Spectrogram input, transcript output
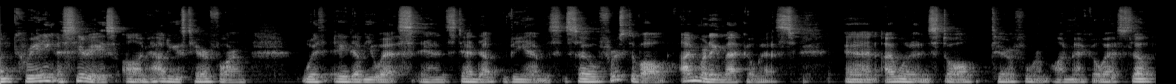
I'm creating a series on how to use Terraform with AWS and stand up VMs. So first of all, I'm running Mac OS and I want to install Terraform on Mac OS. So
